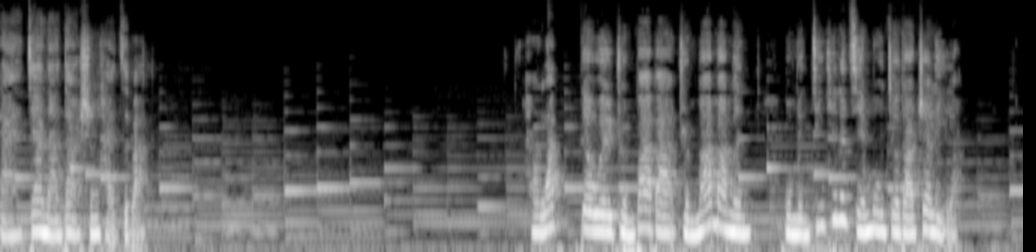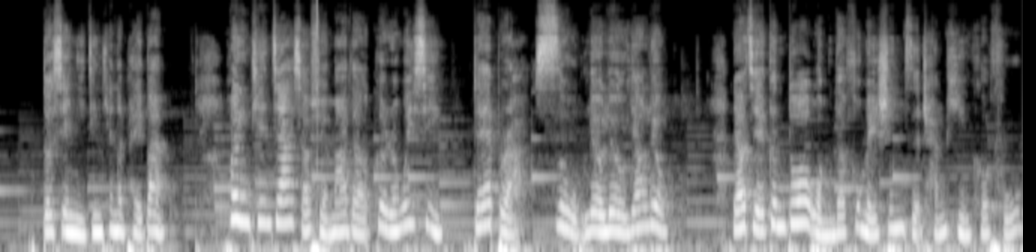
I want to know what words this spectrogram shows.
来加拿大生孩子吧。好了，各位准爸爸、准妈妈们，我们今天的节目就到这里了。多谢你今天的陪伴，欢迎添加小雪妈的个人微信 Debra 四五六六幺六，了解更多我们的赴美生子产品和服务。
